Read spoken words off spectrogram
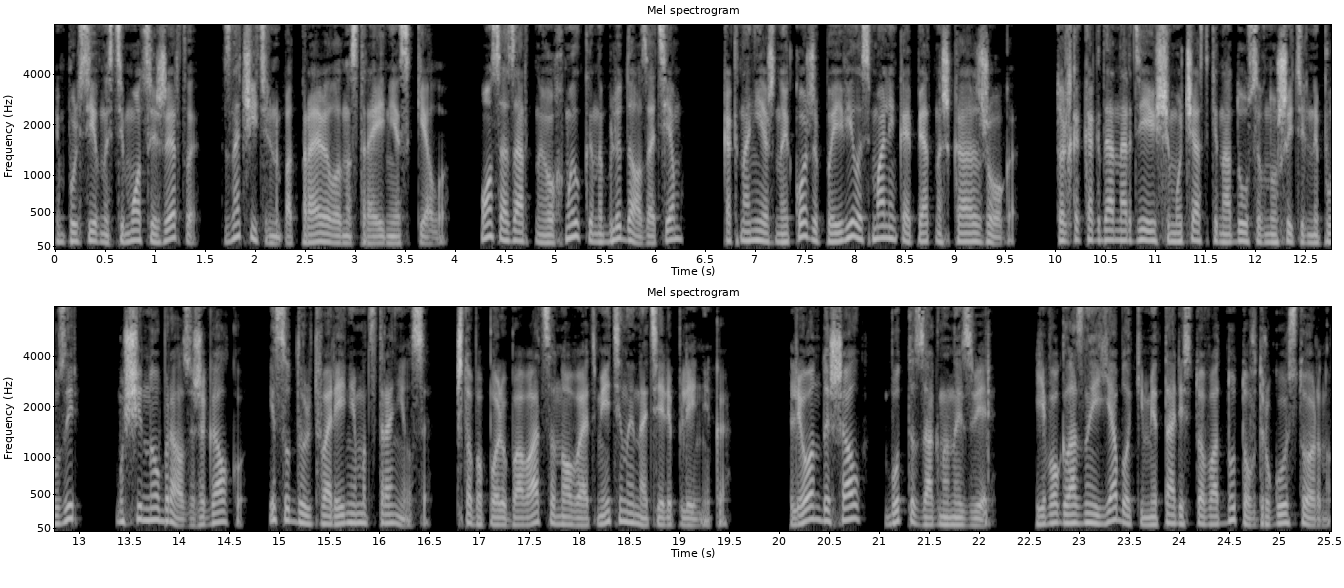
Импульсивность эмоций жертвы значительно подправила настроение Скеллу. Он с азартной ухмылкой наблюдал за тем, как на нежной коже появилось маленькое пятнышко ожога. Только когда на рдеющем участке надулся внушительный пузырь, мужчина убрал зажигалку и с удовлетворением отстранился, чтобы полюбоваться новой отметиной на теле пленника. Леон дышал, будто загнанный зверь. Его глазные яблоки метались то в одну, то в другую сторону,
